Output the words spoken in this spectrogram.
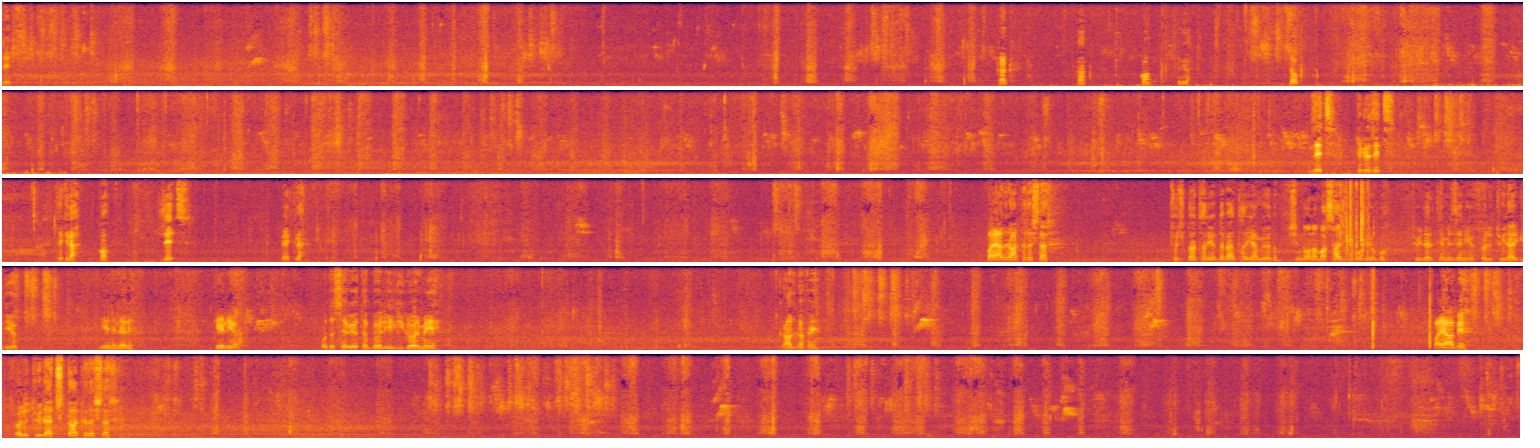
Zet. Kalk. Kalk. Kalk. Çekil. Stop. Tekrar zit. Tekila. Kom. Zit. Bekle. Bayağıdır arkadaşlar Çocuklar tarıyor da ben tarayamıyordum. Şimdi ona masaj gibi oluyor bu. Tüyleri temizleniyor. Ölü tüyler gidiyor. Yenileri geliyor. O da seviyor tabii böyle ilgi görmeyi. Kaldır kafayı. Bayağı bir ölü tüyler çıktı arkadaşlar.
